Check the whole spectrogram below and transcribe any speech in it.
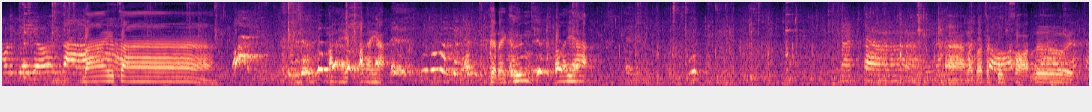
มาเลยเยอะๆเลยจ้าได้จ้า อะไรอะอะไรอะเกิดอะไรขึ้น อะไรอะมาค่ะนี่นะคะอ่า แล้วก็จะคลุกซอสเลย นะค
